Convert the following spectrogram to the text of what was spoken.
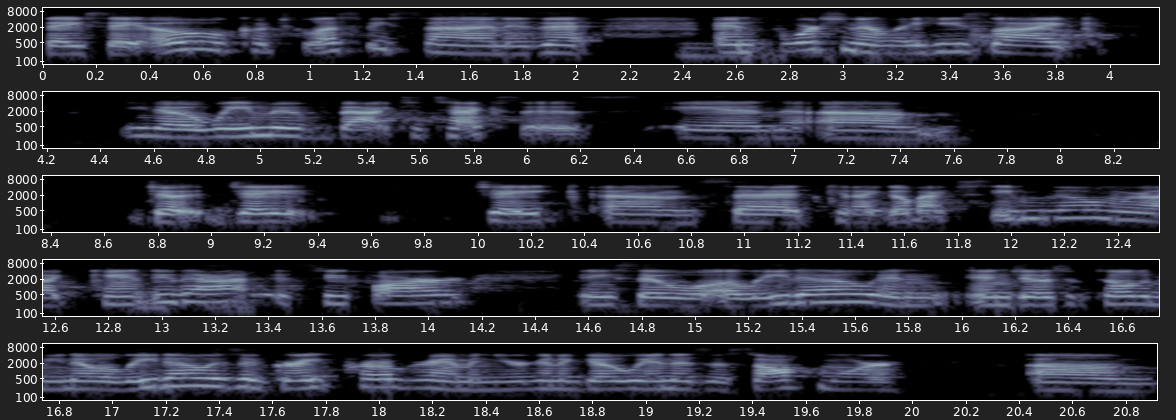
they say, "Oh, Coach Gillespie's son is it?" And fortunately, he's like, you know, we moved back to Texas, and um, J- Jake Jake um, said, "Can I go back to Stephenville?" And we were like, "Can't do that. It's too far." And he said, "Well, Aledo," and and Joseph told him, "You know, Aledo is a great program, and you're going to go in as a sophomore." Um,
